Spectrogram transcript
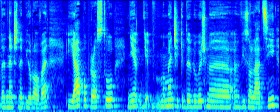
wewnętrzne, biurowe. I ja po prostu nie, nie, w momencie, kiedy byłyśmy w izolacji,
